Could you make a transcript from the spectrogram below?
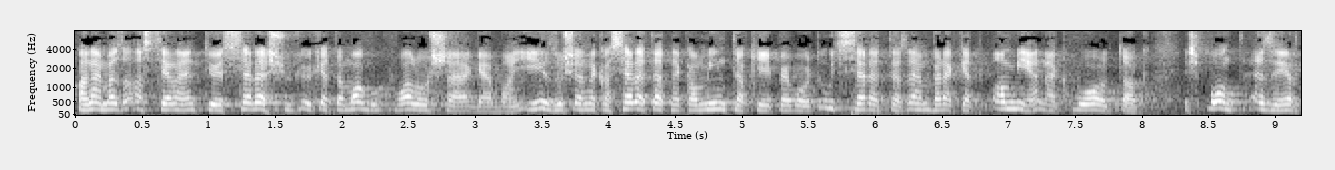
hanem ez azt jelenti, hogy szeressük őket a maguk valóságában. Jézus ennek a szeretetnek a mintaképe volt. Úgy szerette az embereket, amilyenek voltak, és pont ezért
